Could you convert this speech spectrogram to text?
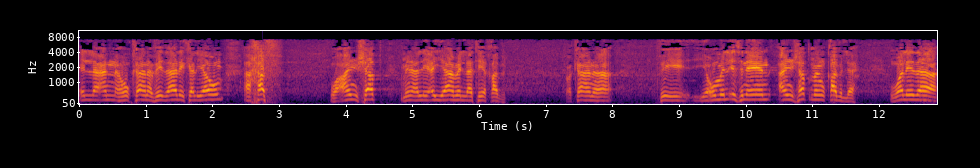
إلا أنه كان في ذلك اليوم أخف وأنشط من الأيام التي قبل. فكان في يوم الاثنين أنشط من قبله. ولذا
